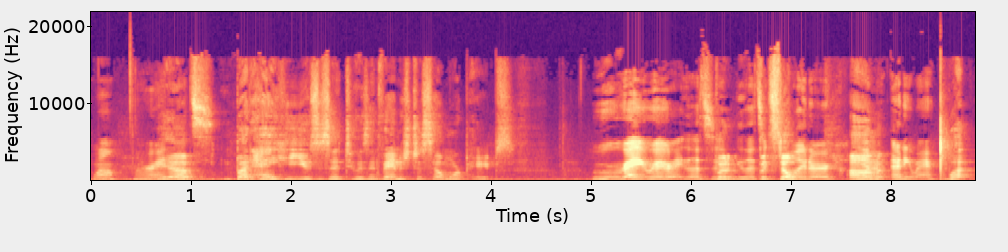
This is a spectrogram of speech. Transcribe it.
well all right yeah, that's but hey, he uses it to his advantage to sell more papes. right right right that's But- that's but still, exploiter um, yeah. anyway What,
